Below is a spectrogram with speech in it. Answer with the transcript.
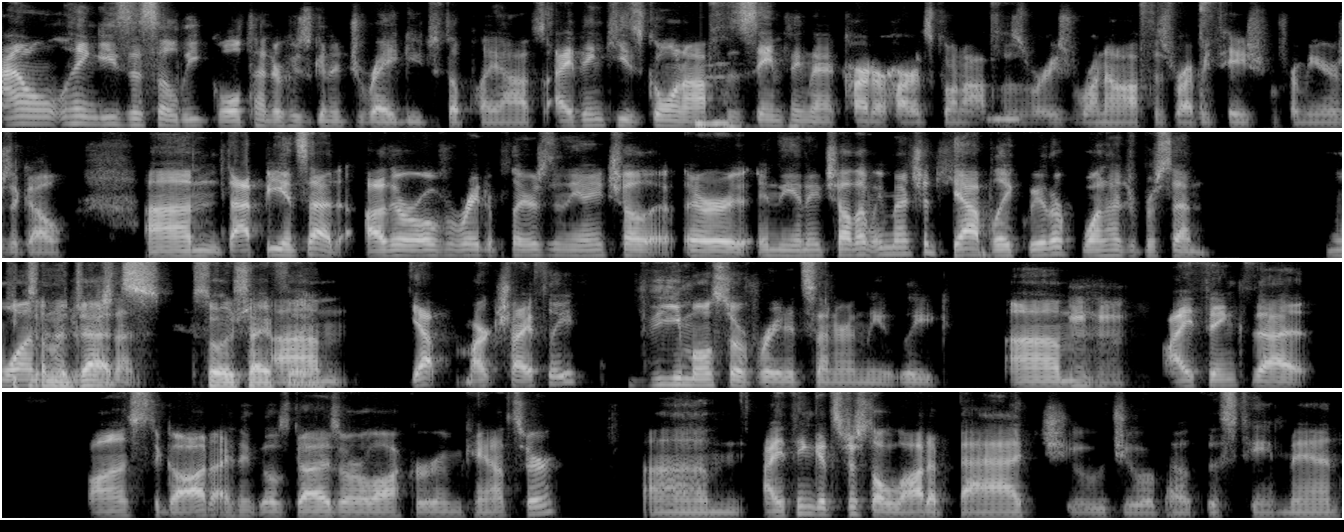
I don't think he's this elite goaltender who's going to drag you to the playoffs. I think he's going off the same thing that Carter Hart's going off is where he's run off his reputation from years ago. Um, that being said, other overrated players in the NHL or in the NHL that we mentioned, yeah, Blake Wheeler, one hundred percent, one hundred percent. So is Scheifele. Um, yep, Mark Scheifele, the most overrated center in the league. Um, Mhm. I think that, honest to God, I think those guys are locker room cancer. Um, I think it's just a lot of bad juju about this team, man.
